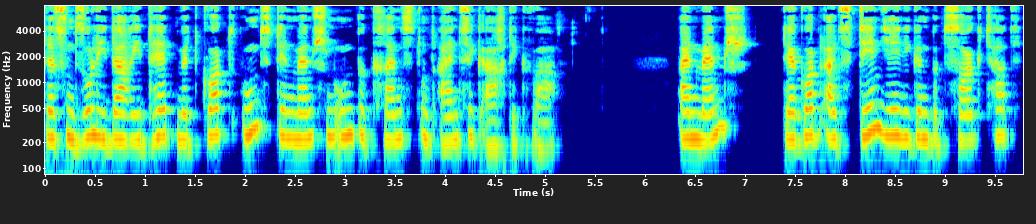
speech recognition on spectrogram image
dessen Solidarität mit Gott und den Menschen unbegrenzt und einzigartig war. Ein Mensch, der Gott als denjenigen bezeugt hat,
